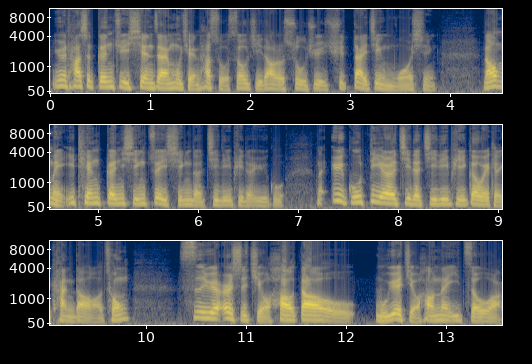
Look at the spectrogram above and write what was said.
因为它是根据现在目前它所收集到的数据去带进模型，然后每一天更新最新的 GDP 的预估。那预估第二季的 GDP，各位可以看到啊，从四月二十九号到五月九号那一周啊，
